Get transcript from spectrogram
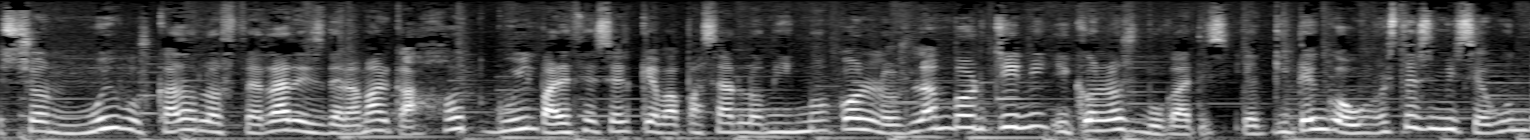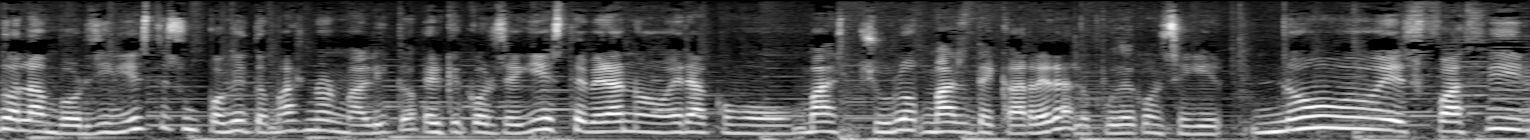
son muy buscados, los Ferraris de la marca Hot Hot parece ser que va a pasar lo mismo con los Lamborghini y con los Bugattis. Y aquí tengo uno, este es mi segundo Lamborghini, este es un poquito más normalito, el que conseguí este verano era como más chulo, más de carrera, lo pude conseguir. No es fácil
